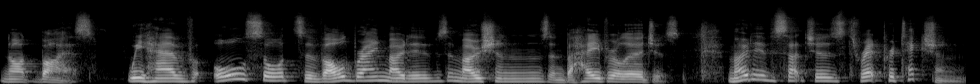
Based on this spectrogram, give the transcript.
not by us we have all sorts of old brain motives, emotions, and behavioral urges. Motives such as threat protection,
